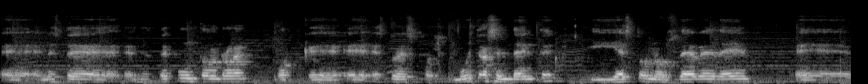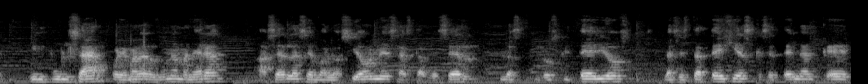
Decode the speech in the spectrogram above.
en, este, en este punto, don Robert, porque esto es pues, muy trascendente y esto nos debe de impulsar, por llamarlo de alguna manera, hacer las evaluaciones, a establecer los, criterios, las estrategias que se tengan que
